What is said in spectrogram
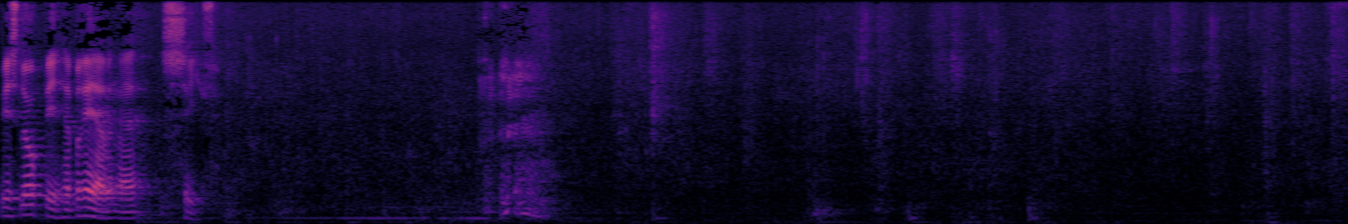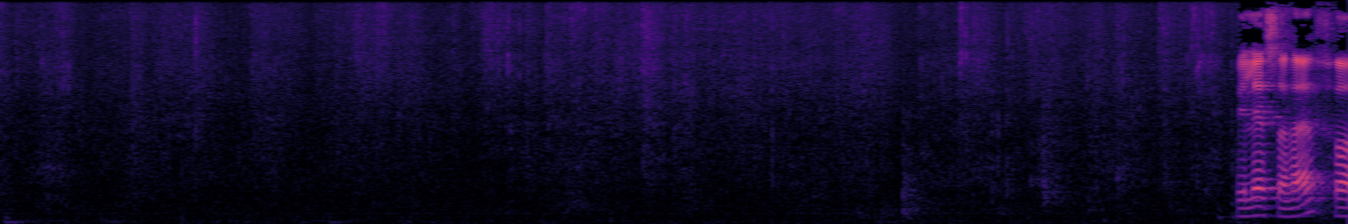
vi slår opp i Hebreerne 7. Vi leser her fra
